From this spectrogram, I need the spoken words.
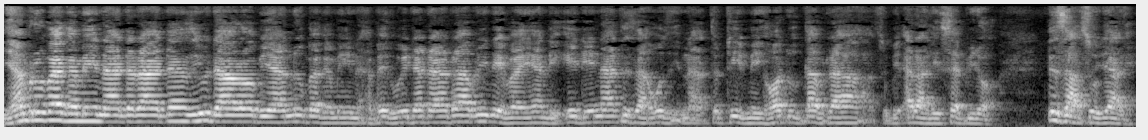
ယံပရုပကမေနာတရာတံဇိဝတာရောဗျာနုပကမေနာဘိခဝေတတာတာပရိနိဗ္ဗာယံတိဣဒေနာသစ္စာဝဇိနာသုတိမေဟောတုတဗ္ဗရာဆိုပြီးအဲ့ဓာလေးဆက်ပြီးတော့သစ္စာဆိုကြတယ်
